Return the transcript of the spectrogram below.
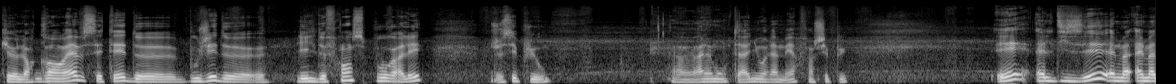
que leur grand rêve, c'était de bouger de l'île de France pour aller, je sais plus où, à la montagne ou à la mer, enfin, je sais plus. Et elle disait, elle m'a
